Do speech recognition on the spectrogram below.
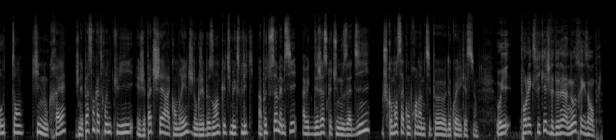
autant qu'il nous crée. Je n'ai pas 180 de QI et j'ai pas de chair à Cambridge, donc j'ai besoin que tu m'expliques un peu tout ça, même si avec déjà ce que tu nous as dit, je commence à comprendre un petit peu de quoi il est question. Oui, pour l'expliquer, je vais donner un autre exemple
